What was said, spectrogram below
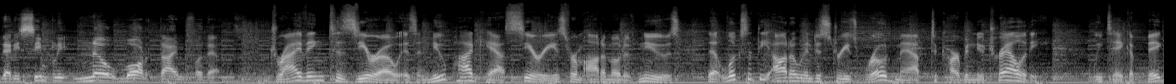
There is simply no more time for that. Driving to Zero is a new podcast series from Automotive News that looks at the auto industry's roadmap to carbon neutrality. We take a big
